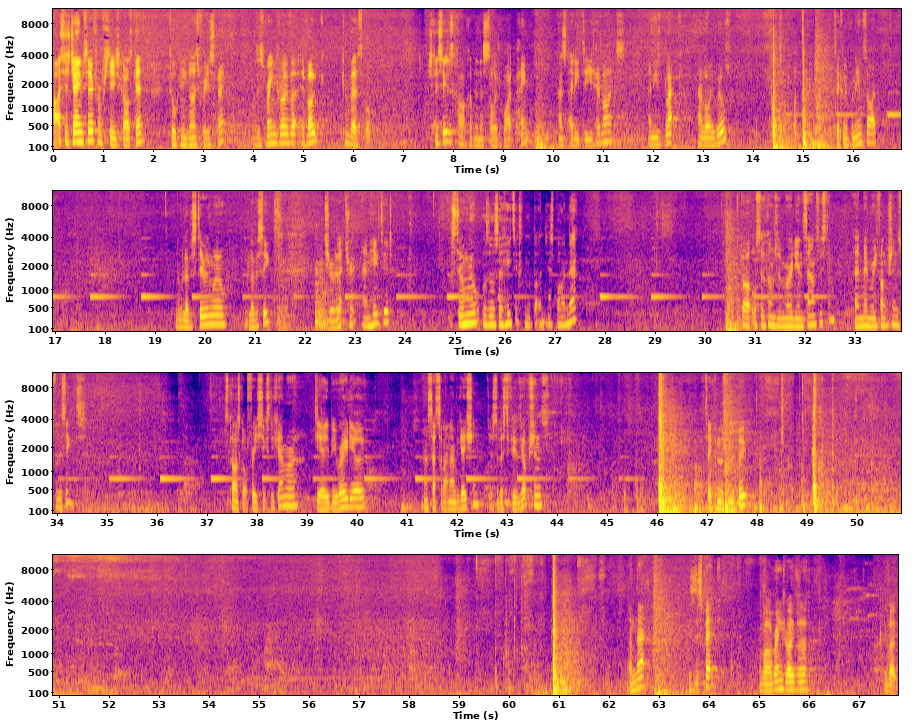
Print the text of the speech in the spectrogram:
Hi, this is James here from Prestige Cars Kent, talking you guys through the spec of this Range Rover Evoque convertible. As you can see, this car comes in a solid white paint, has LED headlights, and these black alloy wheels. Take a look on the inside. With leather steering wheel, leather seats, which are electric and heated. The steering wheel was also heated from the button just behind there. Car also comes with Meridian sound system and memory functions for the seats. This car's got a 360 camera, DAB radio, and satellite navigation. Just to list a few of the options. Taking a look in the boot. And that is the spec of our Range Rover Evoque.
